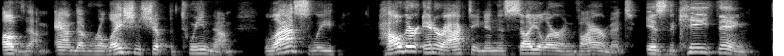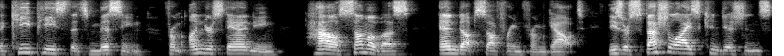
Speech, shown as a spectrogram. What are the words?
of them, and the relationship between them. Lastly, how they're interacting in this cellular environment is the key thing, the key piece that's missing from understanding how some of us end up suffering from gout. These are specialized conditions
